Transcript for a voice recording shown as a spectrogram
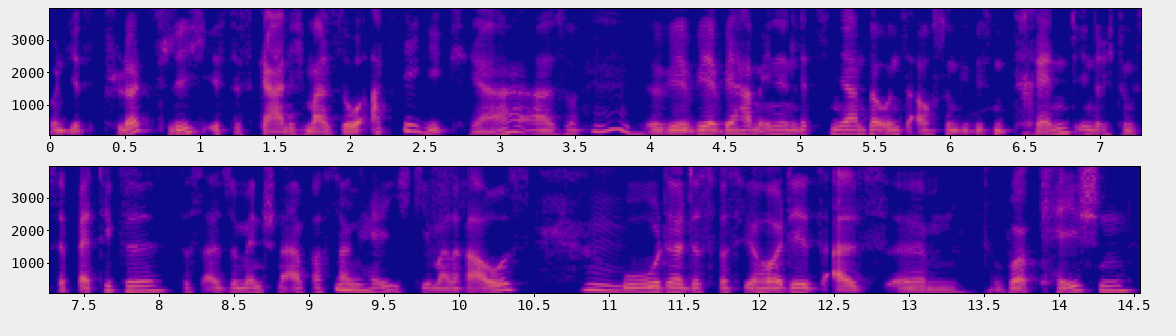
Und jetzt plötzlich ist es gar nicht mal so abwegig, ja. Also hm. wir, wir, wir haben in den letzten Jahren bei uns auch so einen gewissen Trend in Richtung Sabbatical, dass also Menschen einfach sagen, hm. hey, ich gehe mal raus. Hm. Oder das, was wir heute jetzt als ähm, Workation,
